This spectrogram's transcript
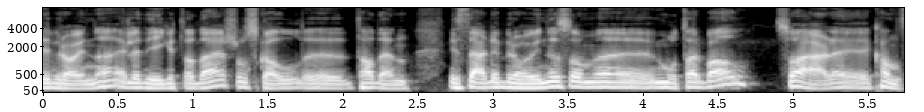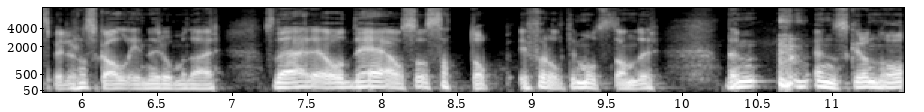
De Bruyne eller de gutta der som skal eh, ta den. Hvis det er De Bruyne som eh, mottar ball, så er det kantspiller som skal inn i rommet der. Det er, og det er også satt opp i forhold til motstander. De ønsker å nå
